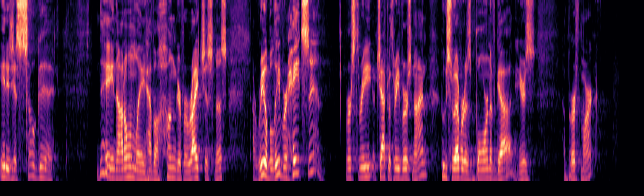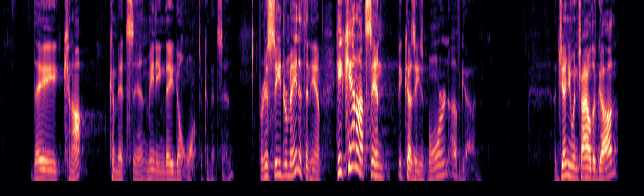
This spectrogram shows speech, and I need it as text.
It is just so good. They not only have a hunger for righteousness, a real believer hates sin. Verse 3, chapter 3, verse 9, whosoever is born of God, here's a birthmark. They cannot commit sin, meaning they don't want to commit sin for his seed remaineth in him. He cannot sin because he's born of God. A genuine child of God,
